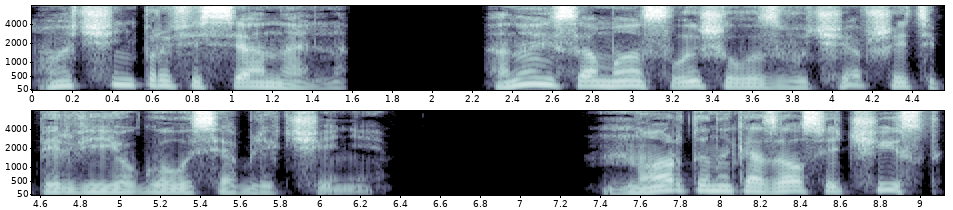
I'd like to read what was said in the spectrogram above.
Очень профессионально. Она и сама слышала звучавшее теперь в ее голосе облегчение. Нортон оказался чист,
